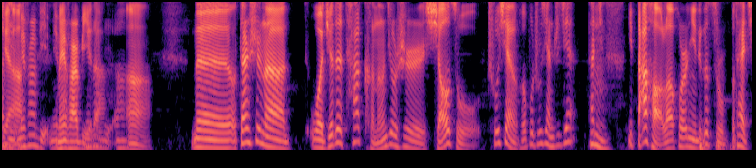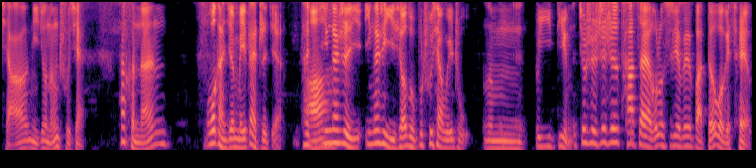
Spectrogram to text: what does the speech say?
靴啊，没法比，没法比的啊。那但是呢，我觉得他可能就是小组出现和不出现之间，他你打好了，或者你这个组不太强，你就能出现。他很难，我感觉没在之间，他应该是应该是以小组不出现为主。嗯，不一定，就是这是他在俄罗斯世界杯把德国给 菜了。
